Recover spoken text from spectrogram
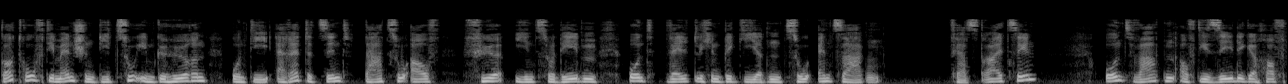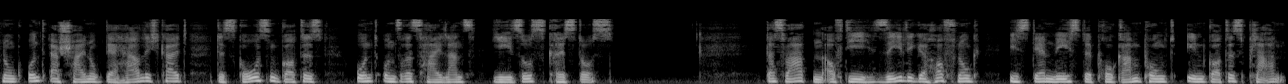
Gott ruft die Menschen, die zu ihm gehören und die errettet sind, dazu auf, für ihn zu leben und weltlichen Begierden zu entsagen. Vers 13 und warten auf die selige Hoffnung und Erscheinung der Herrlichkeit des großen Gottes und unseres Heilands Jesus Christus. Das Warten auf die selige Hoffnung ist der nächste Programmpunkt in Gottes Plan.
